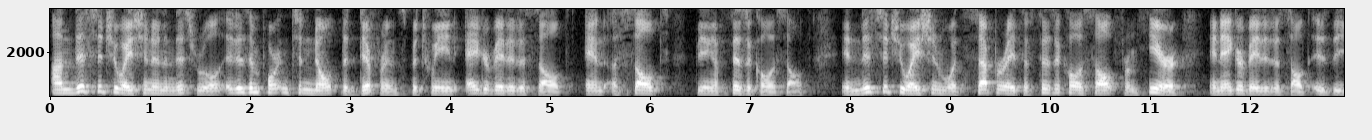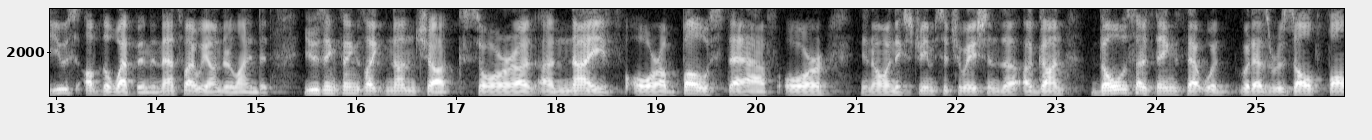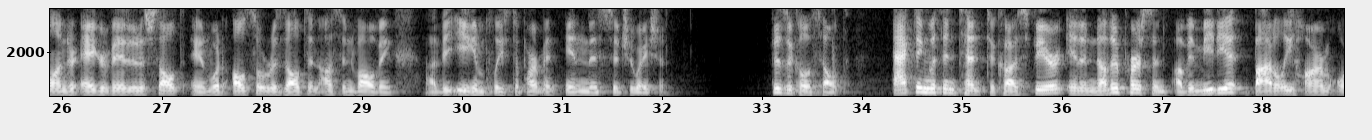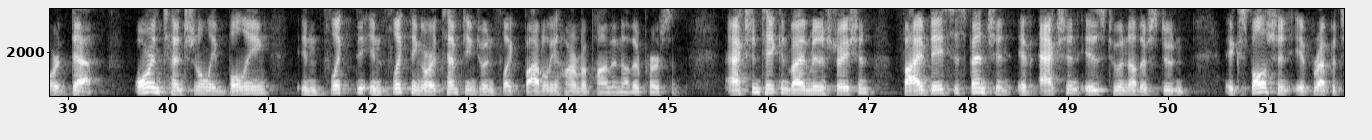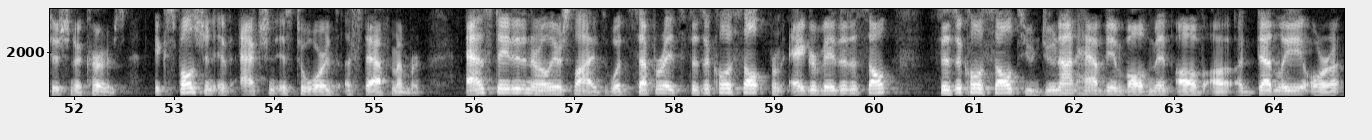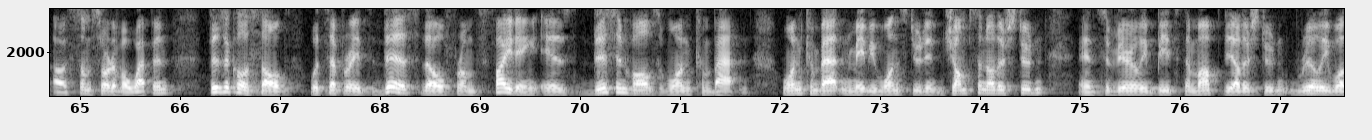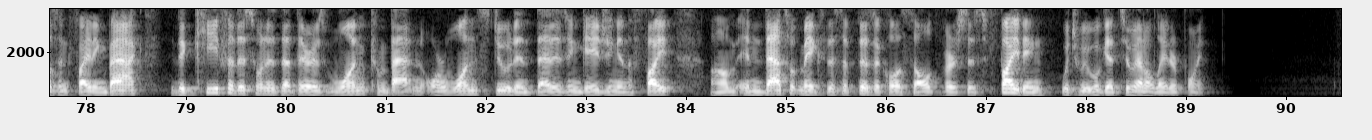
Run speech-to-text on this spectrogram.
On this situation and in this rule, it is important to note the difference between aggravated assault and assault being a physical assault. In this situation, what separates a physical assault from here, an aggravated assault, is the use of the weapon, and that's why we underlined it. Using things like nunchucks or a, a knife or a bow staff or, you know, in extreme situations, a, a gun, those are things that would, would, as a result, fall under aggravated assault and would also result in us involving uh, the Eagan Police Department in this situation. Physical assault acting with intent to cause fear in another person of immediate bodily harm or death, or intentionally bullying, inflicting, inflicting or attempting to inflict bodily harm upon another person. Action taken by administration, five day suspension if action is to another student. Expulsion if repetition occurs. Expulsion if action is towards a staff member. As stated in earlier slides, what separates physical assault from aggravated assault Physical assault, you do not have the involvement of a, a deadly or a, some sort of a weapon. Physical assault, what separates this, though, from fighting is this involves one combatant. One combatant, maybe one student jumps another student and severely beats them up. The other student really wasn't fighting back. The key for this one is that there is one combatant or one student that is engaging in the fight. Um, and that's what makes this a physical assault versus fighting, which we will get to at a later point.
